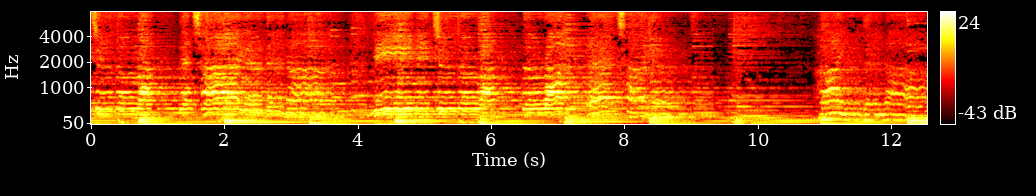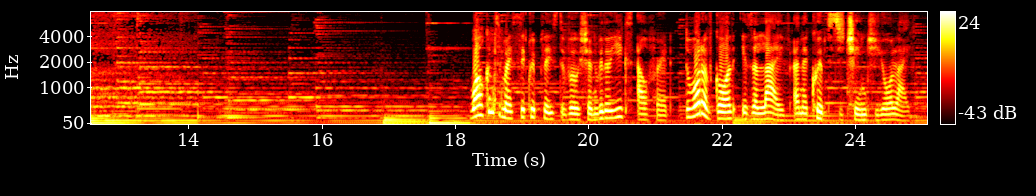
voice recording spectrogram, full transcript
to the rock higher than I. Welcome to my Secret Place devotion with Oyeks Alfred. The Word of God is alive and equipped to change your life.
